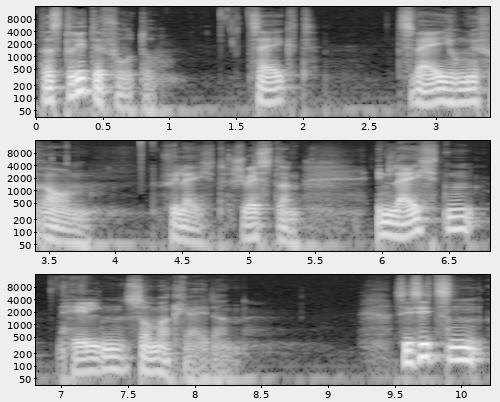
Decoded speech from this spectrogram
Das dritte Foto zeigt zwei junge Frauen, vielleicht Schwestern, in leichten, hellen Sommerkleidern. Sie sitzen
